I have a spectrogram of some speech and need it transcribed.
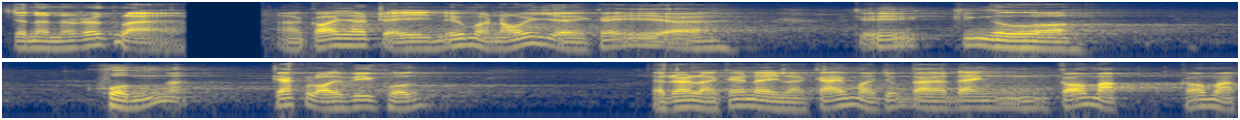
Cho nên nó rất là à, có giá trị nếu mà nói về cái à, cái cái ngừa khuẩn các loại vi khuẩn. Thật ra là cái này là cái mà chúng ta đang có mặt có mặt.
